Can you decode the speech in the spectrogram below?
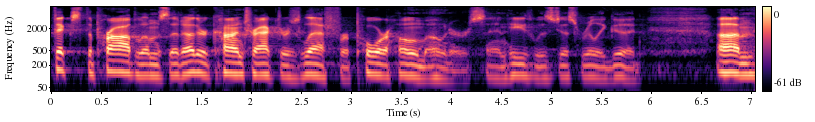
fixed the problems that other contractors left for poor homeowners, and he was just really good. Um,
